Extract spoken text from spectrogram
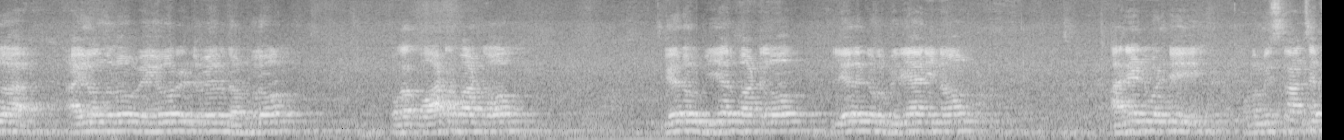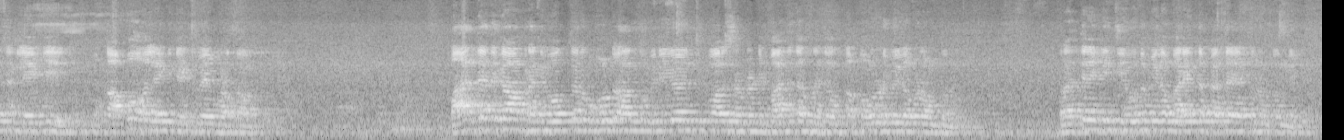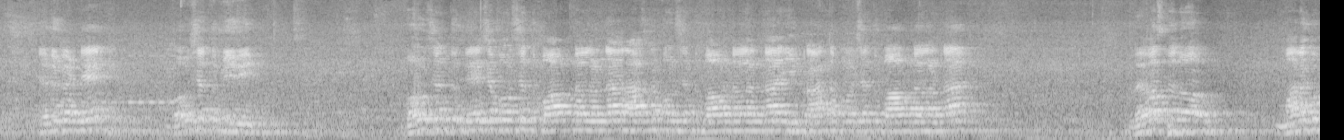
ఐదు వందలు వెయ్యో రెండు వేలు డబ్బులో ఒక క్వార్టర్ బాటిలో లేదో బియర్ బాటిలో లేదంటే ఒక బిర్యానీనో అనేటువంటి ఒక మిస్కాన్సెప్షన్ లేకి ఒక అపోహ లేకి నెట్టివేయబడతా. ఉంది బాధ్యతగా ప్రతి ఒక్కరు ఓటు హక్కు వినియోగించుకోవాల్సినటువంటి బాధ్యత ప్రతి ఒక్క పౌరుడి మీద కూడా ఉంటుంది. ప్రత్యేకించి యువత మీద మరింత పెద్ద ఎత్తున ఉంటుంది. ఎందుకంటే భవిష్యత్తు మీది. భవిష్యత్తు దేశ భవిష్యత్తు బాగుండాలన్నా రాష్ట్ర భవిష్యత్తు బాగుండాలన్నా ఈ ప్రాంత భవిష్యత్తు బాగుండాలన్నా వ్యవస్థలో మనకు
